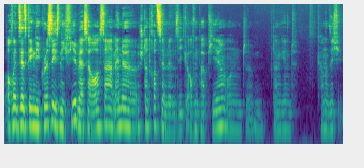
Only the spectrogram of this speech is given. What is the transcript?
auch wenn es jetzt gegen die Grizzlies nicht viel besser aussah, am Ende stand trotzdem ein Sieg auf dem Papier und ähm, dann kann man sich,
